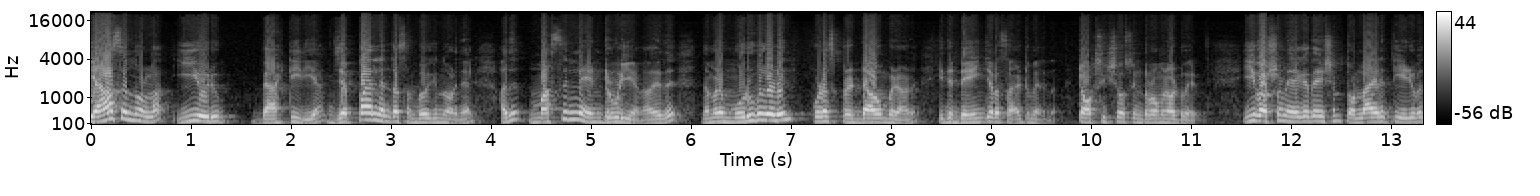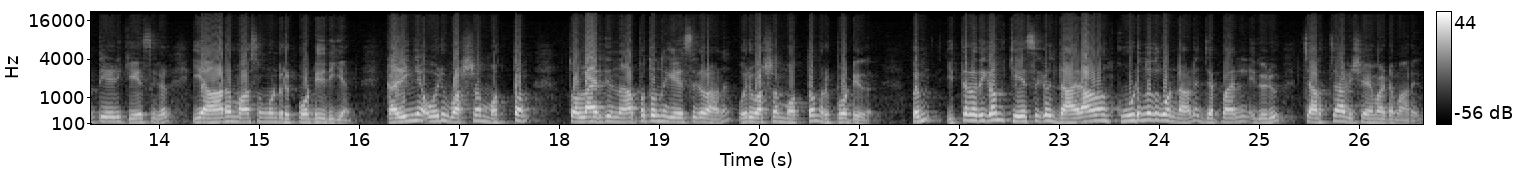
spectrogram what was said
ഗ്യാസ് എന്നുള്ള ഈ ഒരു ബാക്ടീരിയ ജപ്പാനിൽ എന്താ സംഭവിക്കുന്നത് പറഞ്ഞാൽ അത് മസിലിനെ എൻട്രൂഡ് ചെയ്യാണ്. അതായത് നമ്മുടെ മുറിവുകളിൽ കൂടെ സ്പ്രെഡ് ആകുമ്പോഴാണ് ഇത് ഡേഞ്ചറസ് ആയിട്ട് വരുന്നത്. ടോക്സിക് ഷോ സിൻഡ്രോമിലോട്ട് വരും. ഈ വർഷം ഏകദേശം തൊള്ളായിരത്തി എഴുപത്തിയേഴ് കേസുകൾ ഈ ആറ് മാസം കൊണ്ട് റിപ്പോർട്ട് ചെയ്തിരിക്കുകയാണ്. കഴിഞ്ഞ ഒരു വർഷം മൊത്തം തൊള്ളായിരത്തി നാൽപ്പത്തൊന്ന് കേസുകളാണ് ഒരു വർഷം മൊത്തം റിപ്പോർട്ട് ചെയ്തത്. അപ്പം ഇത്രയധികം കേസുകൾ ധാരാളം കൂടുന്നത് കൊണ്ടാണ് ജപ്പാനിൽ ഇതൊരു ചർച്ചാ വിഷയമായിട്ട് മാറിയത്.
